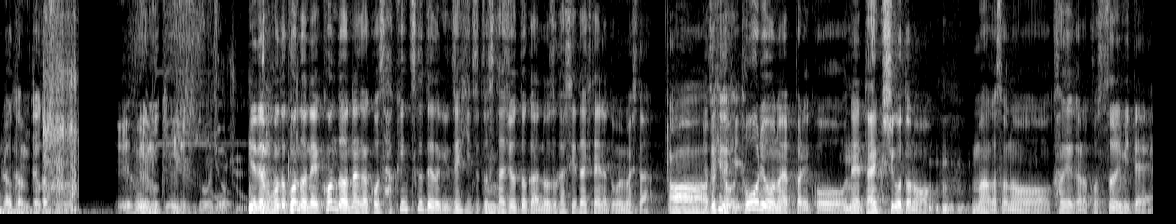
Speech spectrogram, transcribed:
中見隆の FM 芸術道場。いやでも本当今度ね今度なんかこう作品作ってる時ぜひちょっとスタジオとか覗かせていただきたいなと思いました、ああぜひぜひ。と棟梁のやっぱりこうね、大工仕事のまあその影からこっそり見て、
